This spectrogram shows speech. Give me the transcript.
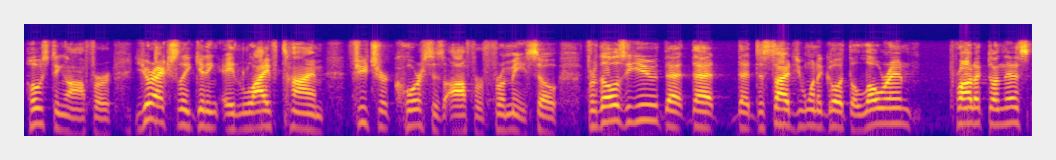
hosting offer. You're actually getting a lifetime future courses offer from me. So for those of you that that that decide you want to go at the lower end product on this,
